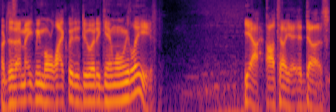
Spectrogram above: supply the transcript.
Or does that make me more likely to do it again when we leave? Yeah, I'll tell you, it does.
